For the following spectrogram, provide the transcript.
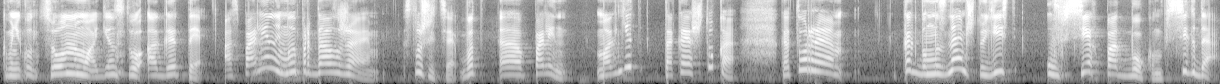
коммуникационному агентству АГТ. А с Полиной мы продолжаем. Слушайте, вот, э, Полин, «Магнит» такая штука, которая, как бы мы знаем, что есть у всех под боком, всегда.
